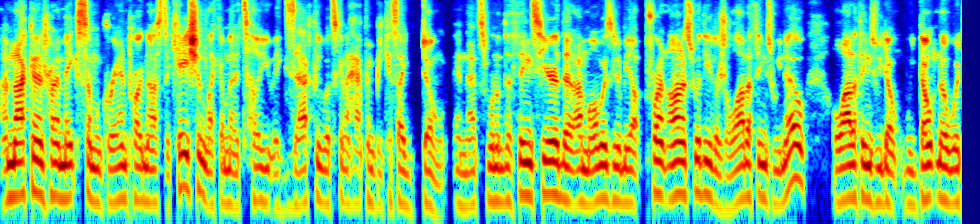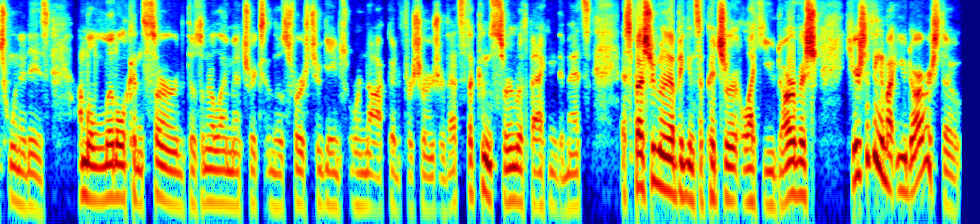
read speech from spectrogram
I'm not going to try to make some grand prognostication like I'm going to tell you exactly what's going to happen because I don't. And that's one of the things here that I'm always going to be upfront honest with you. There's a lot of things we know, a lot of things we don't. We don't know which one it is. I'm a little concerned those underlying metrics in those first two games were not good for Scherzer. That's the concern with backing the Mets, especially going up against a pitcher like Yu Darvish. Here's the thing about Yu Darvish, though.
